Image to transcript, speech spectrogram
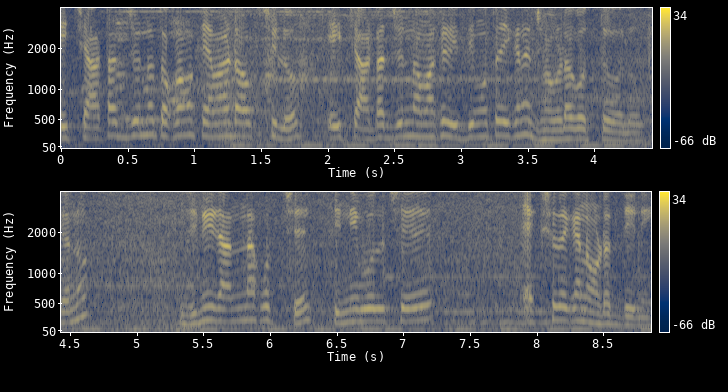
এই চাটার জন্য তখন আমার ক্যামেরাটা অফ ছিল। এই চাটার জন্য আমাকে রীতিমতো এখানে ঝগড়া করতে হলো। কেন? যিনি রান্না করছে, তিনি বলছে, একসাথে কেন অর্ডার দিইনি?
